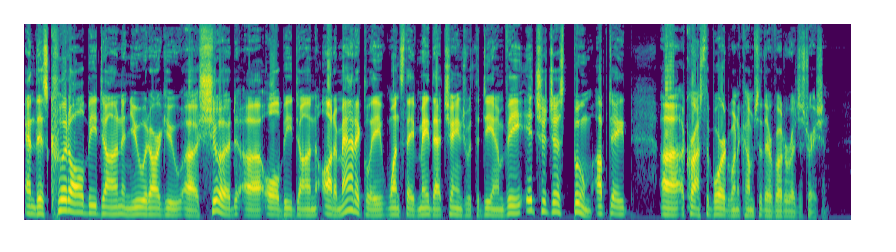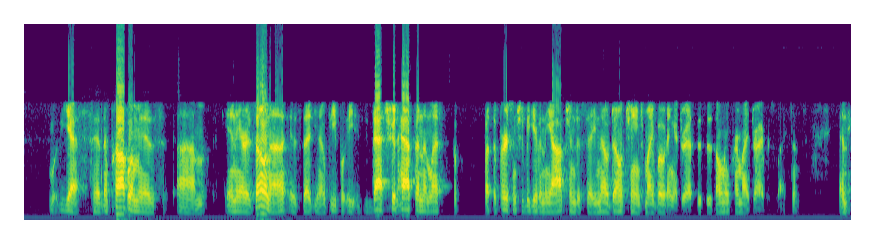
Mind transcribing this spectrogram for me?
And this could all be done, and you would argue uh, should uh, all be done automatically once they've made that change with the DMV. It should just, boom, update uh, across the board when it comes to their voter registration. Well, Yes, and the problem is um, in Arizona is that you know people that should happen unless, the, but the person should be given the option to say no, don't change my voting address. This is only for my driver's license. And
